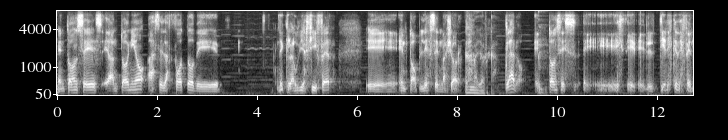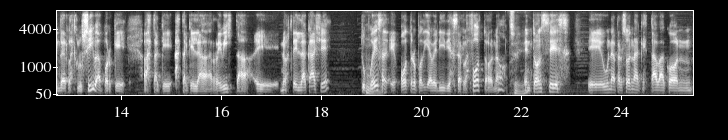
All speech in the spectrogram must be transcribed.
Entonces, Antonio hace la foto de, de Claudia Schiffer eh, en Topless en Mallorca. En Mallorca. Claro, entonces eh, eh, tienes que defender la exclusiva porque hasta que hasta que la revista no esté en la calle, tú mm. puedes, otro podía venir y hacer la foto, ¿no? Entonces una persona que estaba con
